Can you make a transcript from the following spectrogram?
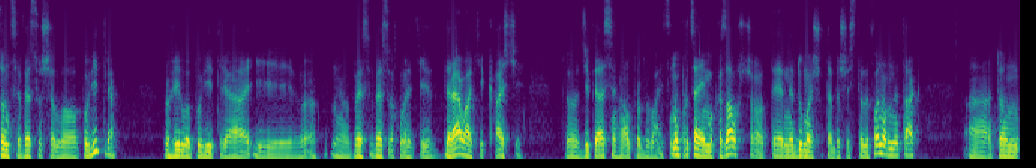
сонце висушило повітря, прогріло повітря і е, висохли ті дерева, ті кащі, то GPS-сигнал пробивається. Ну, про це я йому казав, що ти не думаєш, що в тебе щось з телефоном не так, то,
